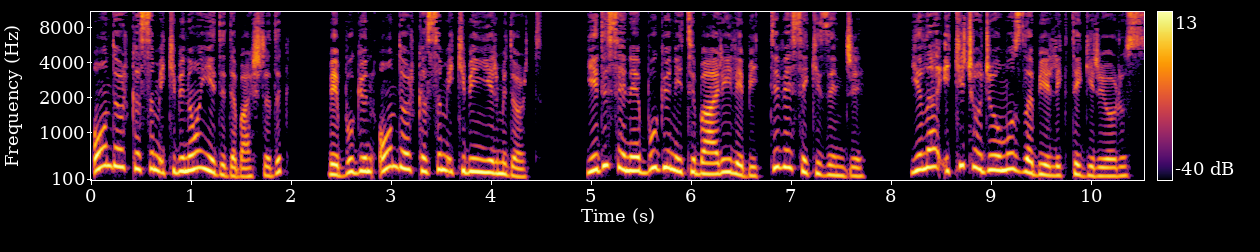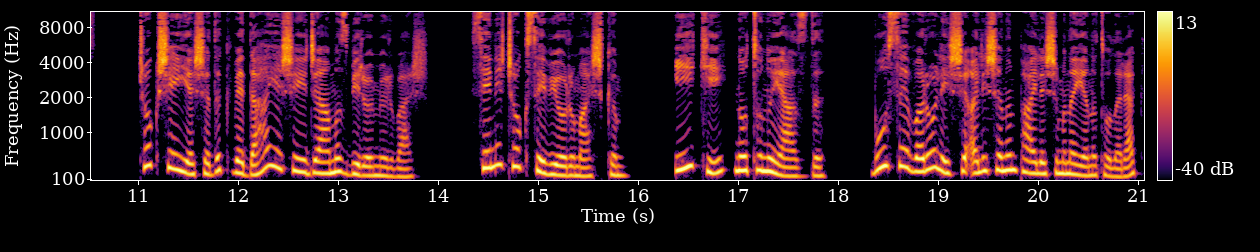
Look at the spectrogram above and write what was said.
14 Kasım 2017'de başladık ve bugün 14 Kasım 2024. 7 sene bugün itibariyle bitti ve 8. Yıla iki çocuğumuzla birlikte giriyoruz. Çok şey yaşadık ve daha yaşayacağımız bir ömür var. Seni çok seviyorum aşkım. İyi ki notunu yazdı. Buse Varol eşi Alişan'ın paylaşımına yanıt olarak,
